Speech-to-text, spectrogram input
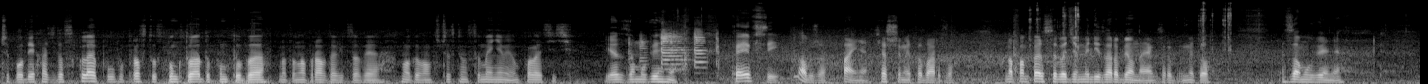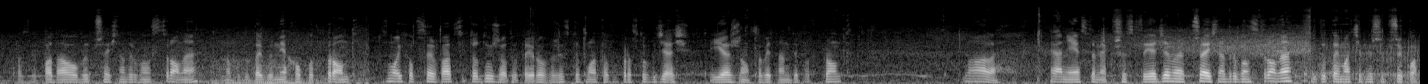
czy podjechać do sklepu po prostu z punktu A do punktu B, no to naprawdę widzowie, mogę Wam z czystym sumieniem ją polecić. Jest zamówienie. KFC. Dobrze, fajnie, cieszy mnie to bardzo. Na pampersy będziemy mieli zarobione, jak zrobimy to zamówienie. Teraz wypadałoby przejść na drugą stronę, no bo tutaj bym jechał pod prąd. Z moich obserwacji to dużo tutaj rowerzystów ma to po prostu gdzieś jeżdżą sobie tędy pod prąd. No ale ja nie jestem jak wszyscy. Jedziemy przejść na drugą stronę i tutaj macie pierwszy przykład.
